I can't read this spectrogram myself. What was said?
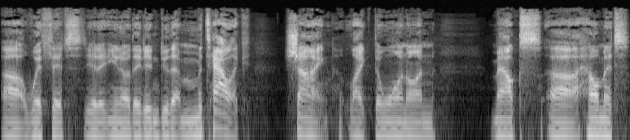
uh, with it. You know they didn't do that metallic shine like the one on Malk's uh, helmet.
